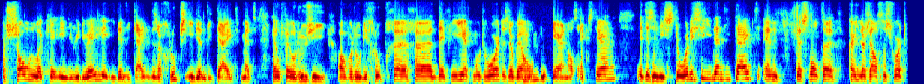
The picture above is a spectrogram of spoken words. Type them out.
persoonlijke, individuele identiteit. Het is een groepsidentiteit met heel veel ruzie over hoe die groep gedefinieerd moet worden, zowel mm -hmm. intern als extern. Het is een historische identiteit en tenslotte kan je er zelfs een soort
